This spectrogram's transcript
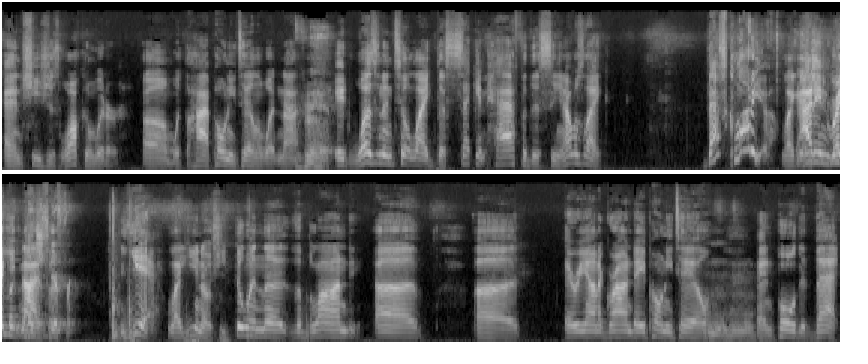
and she's just walking with her, um, with the high ponytail and whatnot. it wasn't until like the second half of this scene, I was like, that's Claudia. Like I didn't recognize her. different. Yeah, like you know, she threw in the the blonde uh uh Ariana Grande ponytail Mm-hmm. and pulled it back.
